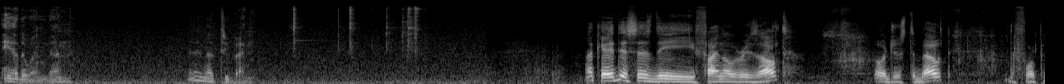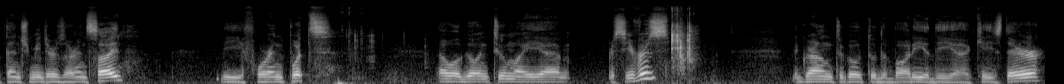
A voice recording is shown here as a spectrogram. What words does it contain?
The other one done. Eh, not too bad. Okay, this is the final result. Oh, just about. The four potentiometers are inside. The four inputs that will go into my um, receivers. The ground to go to the body of the uh, case there.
